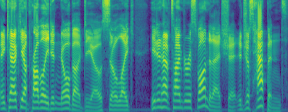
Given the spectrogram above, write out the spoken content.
And Kakyoin probably didn't know about Dio, so like he didn't have time to respond to that shit. It just happened.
